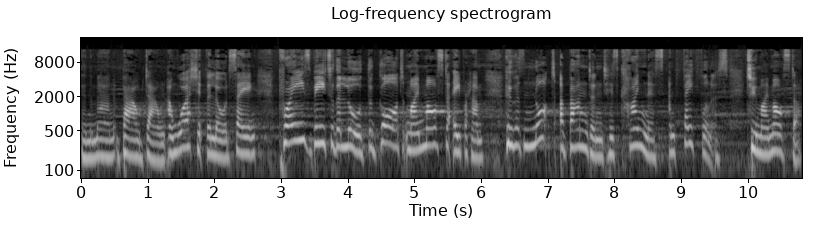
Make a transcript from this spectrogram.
Then the man bowed down and worshipped the Lord, saying, Praise be to the Lord, the God, my master Abraham, who has not abandoned his kindness and faithfulness to my master.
